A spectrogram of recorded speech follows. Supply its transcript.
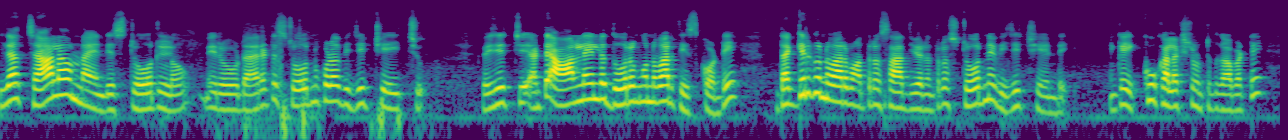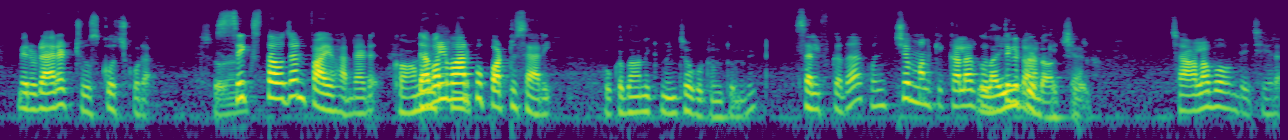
ఇలా చాలా ఉన్నాయండి స్టోర్లో మీరు డైరెక్ట్ స్టోర్ను కూడా విజిట్ చేయొచ్చు. విజిట్ చే అంటే ఆన్లైన్లో దూరంగా ఉన్నవారు తీసుకోండి. దగ్గరకు ఉన్నవారు మాత్రం సాధ్యమైనంతలో స్టోర్నే విజిట్ చేయండి. ఇంకా ఎక్కువ కలెక్షన్ ఉంటుంది కాబట్టి మీరు డైరెక్ట్ చూసుకోవచ్చు కూడా. Six thousand five hundred. Double warp పట్టు శారీ. ఒకదానికి మించి ఒకటి ఉంటుంది. సెల్ఫ్ కదా? కొంచెం మనకి కలర్ కొద్దిగా ఇచ్చారు. చాలా బాగుంది చీర.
